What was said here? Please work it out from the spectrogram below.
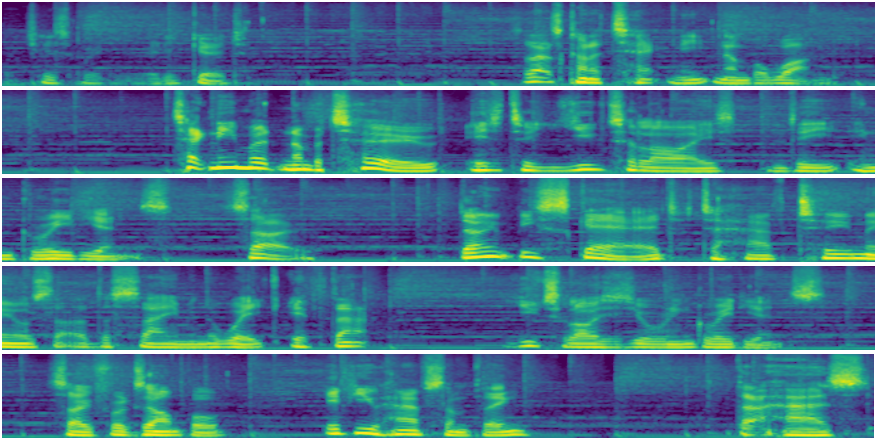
which is really, really good. So that's kind of technique number one. Technique number two is to utilize the ingredients. So don't be scared to have two meals that are the same in the week if that utilizes your ingredients. So, for example, if you have something that has,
